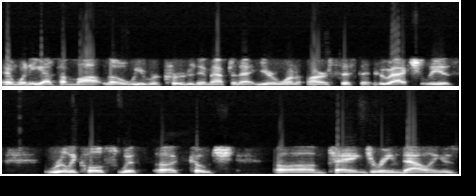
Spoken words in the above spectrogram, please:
And when he got to Motlow, we recruited him after that year. One our assistant, who actually is really close with uh, Coach um, Tang, Jareem Dowling, who's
